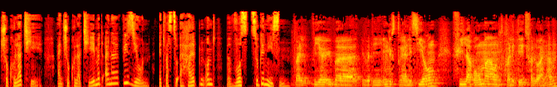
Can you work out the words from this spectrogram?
Chocolatier. Ein Chocolatier mit einer Vision, etwas zu erhalten und bewusst zu genießen. Weil wir über, über die Industrialisierung viel Aroma und Qualität verloren haben.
